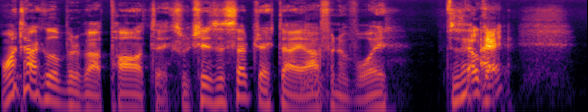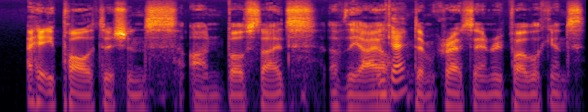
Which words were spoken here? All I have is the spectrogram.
I want to talk a little bit about politics, which is a subject I often avoid. Okay. I, I hate politicians on both sides of the aisle, okay. Democrats and Republicans.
